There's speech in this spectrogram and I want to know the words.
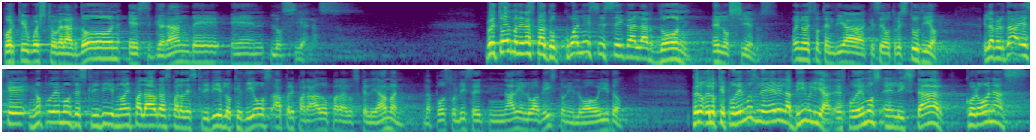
porque vuestro galardón es grande en los cielos. Pero de todas maneras, Paco, ¿cuál es ese galardón en los cielos? Bueno, esto tendría que ser otro estudio. Y la verdad es que no podemos describir, no hay palabras para describir lo que Dios ha preparado para los que le aman. El apóstol dice, nadie lo ha visto ni lo ha oído. Pero lo que podemos leer en la Biblia es podemos enlistar coronas,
